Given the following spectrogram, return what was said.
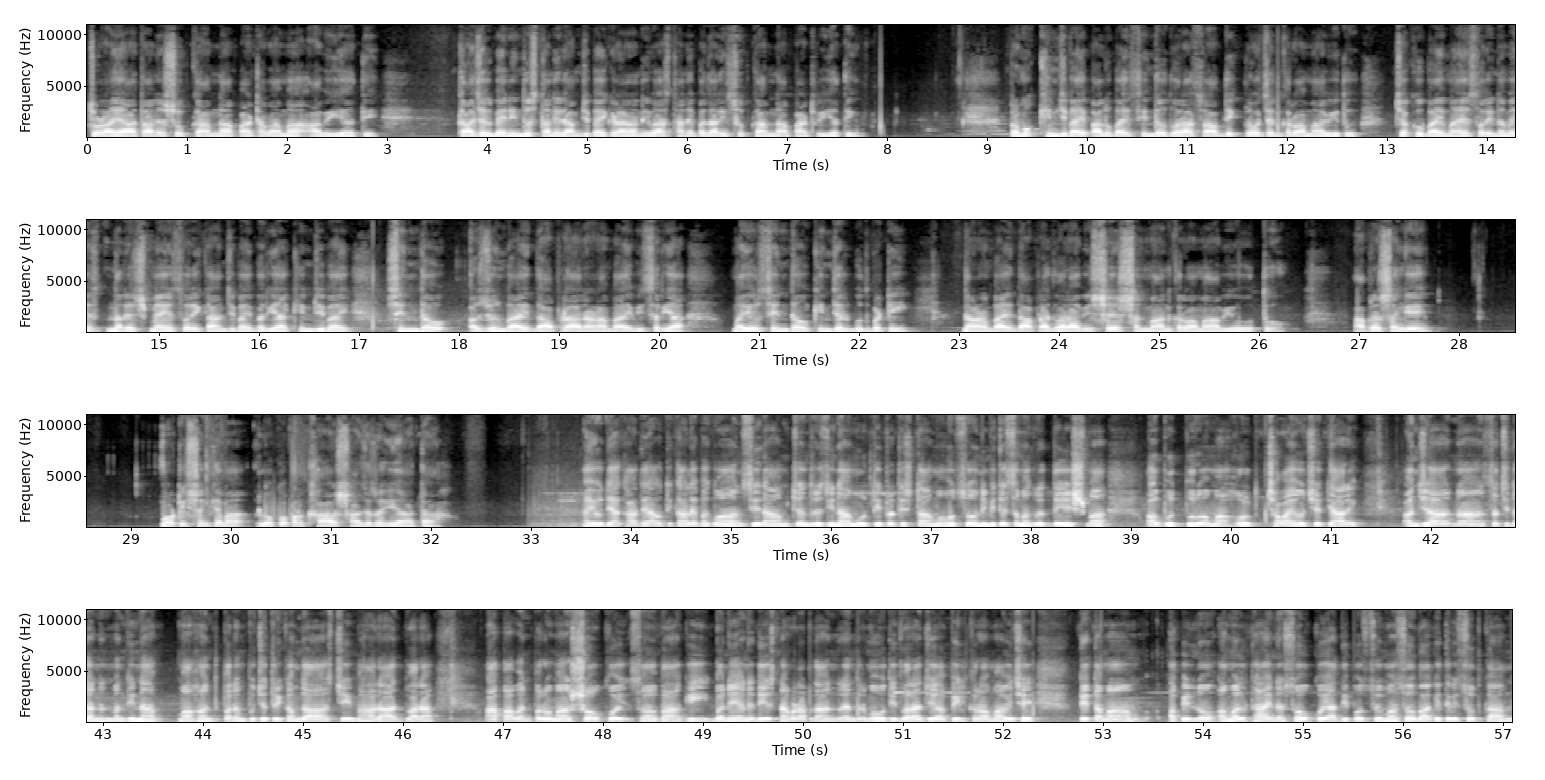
જોડાયા હતા અને શુભકામના પાઠવવામાં આવી હતી. કાજલબેન હિન્દુસ્તાની રામજીભાઈ ખેડાના નિવાસ સ્થાને પધારી શુભકામના પાઠવી હતી. પ્રમુખ ખીમજીભાઈ પાલુભાઈ સિંધવ દ્વારા શાબ્દિક પ્રવચન કરવામાં આવ્યું હતું. ચકુભાઈ મહેશ્વરી, નમેશ, નરેશ મહેશ્વરી, કાનજીભાઈ ભરિયા, ખીમજીભાઈ સિંધવ, અર્જુનભાઈ દાફડા, રાણાભાઈ વિસરિયા, મયુર સિંધવ, કિંજલ બુધભટ્ટી નારણભાઈ દાફડા દ્વારા વિશેષ સન્માન કરવામાં આવ્યું હતું. આ પ્રસંગે મોટી સંખ્યામાં લોકો પણ ખાસ હાજર રહ્યા હતા. અયોધ્યા ખાતે આવતીકાલે ભગવાન શ્રી રામચંદ્રજીના મૂર્તિ પ્રતિષ્ઠા મહોત્સવ નિમિત્તે સમગ્ર દેશમાં અભૂતપૂર્વ માહોલ છવાયો છે ત્યારે અંજારના સચ્ચિદાનંદ મંદિરના મહંત પરમ પૂજ્ય ત્રિકમદાસજી મહારાજ દ્વારા આ પાવન પર્વમાં સૌ કોઈ સહભાગી બને અને દેશના વડાપ્રધાન નરેન્દ્ર મોદી દ્વારા જે અપીલ કરવામાં આવી છે, તે તમામ અપીલનો અમલ થાય અને સૌ કોઈ આ દીપોત્સવમાં સહભાગી તેવી શુભકામના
